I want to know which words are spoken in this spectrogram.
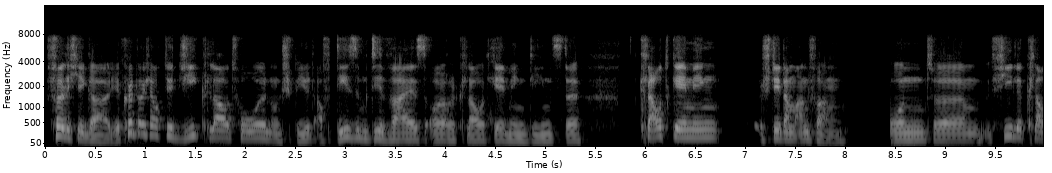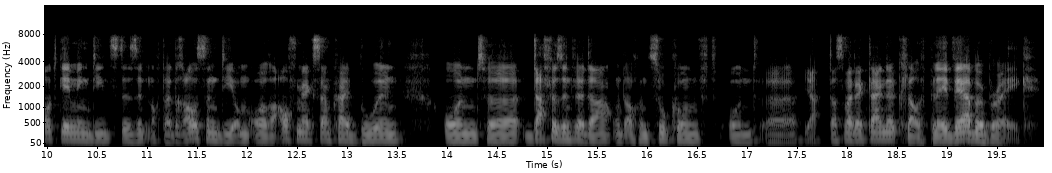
Völlig egal. Ihr könnt euch auch die G-Cloud holen und spielt auf diesem Device eure Cloud Gaming Dienste. Cloud Gaming steht am Anfang. Und ähm, viele Cloud Gaming Dienste sind noch da draußen, die um eure Aufmerksamkeit buhlen. Und äh, dafür sind wir da und auch in Zukunft. Und äh, ja, das war der kleine Cloud Play Werbebreak.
